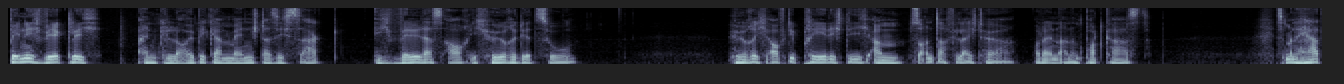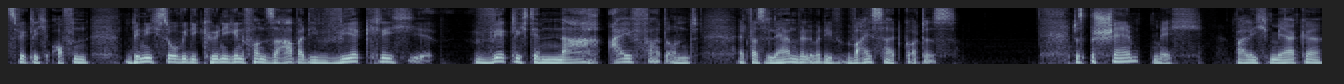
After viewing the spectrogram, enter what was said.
Bin ich wirklich ein gläubiger Mensch, dass ich sage, ich will das auch, ich höre dir zu? Höre ich auf die Predigt, die ich am Sonntag vielleicht höre oder in einem Podcast? Ist mein Herz wirklich offen? Bin ich so wie die Königin von Saba, die wirklich, wirklich dem nacheifert und etwas lernen will über die Weisheit Gottes? Das beschämt mich, weil ich merke,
